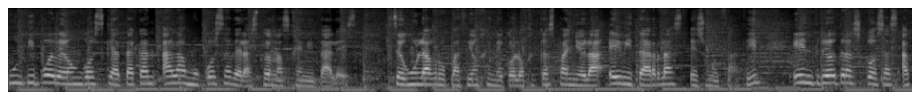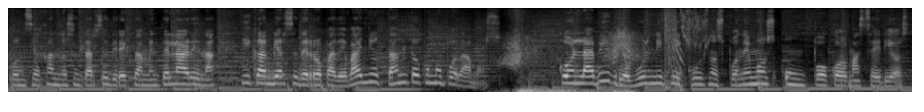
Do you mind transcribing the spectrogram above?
un tipo de hongos que atacan a la mucosa de las zonas genitales. Según la agrupación ginecológica española, evitarlas es muy fácil. Entre otras cosas, aconsejan no sentarse directamente en la arena y cambiarse de ropa de baño tanto como podamos. Con la Vibrio vulnificus nos ponemos un poco más serios.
